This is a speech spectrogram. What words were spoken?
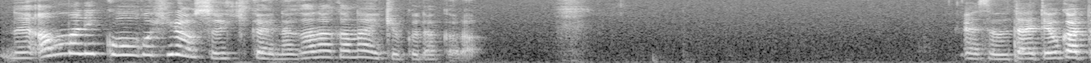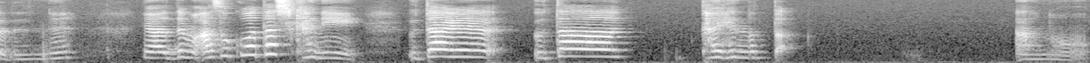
ねあんまりこう披露する機会なかなかない曲だから。いやそう歌えてよかったですね。いやでもあそこは確かに歌え歌大変だった。あの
